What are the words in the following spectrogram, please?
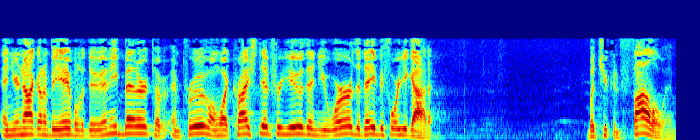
and you're not going to be able to do any better to improve on what Christ did for you than you were the day before you got it. But you can follow Him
